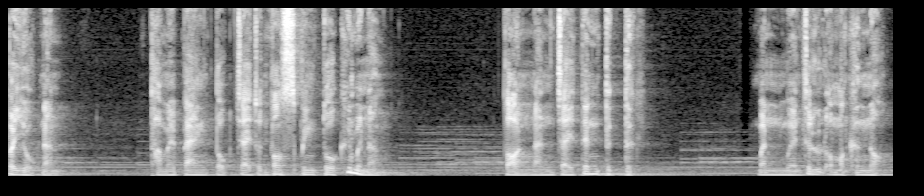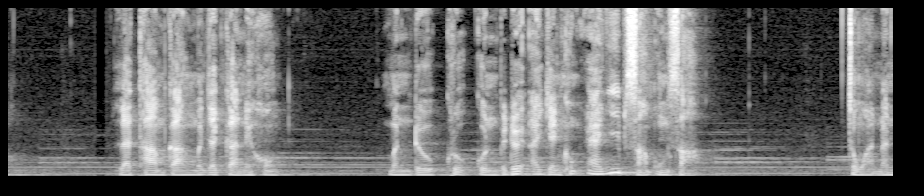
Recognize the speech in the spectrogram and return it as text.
ประโยคนั้นทำให้แปงตกใจจนต้องสปริงตัวขึ้นมานั่ง ตอนนั้นใจเต้นตึกๆ มันเหมือนจะหลุดออกมาข้างนอก และท่ามกลางบรรยากาศในห้อง มันดูครุกุนไปด้วยไอเย็นของแอร์ยี่สามองศา จังหวะนั้น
